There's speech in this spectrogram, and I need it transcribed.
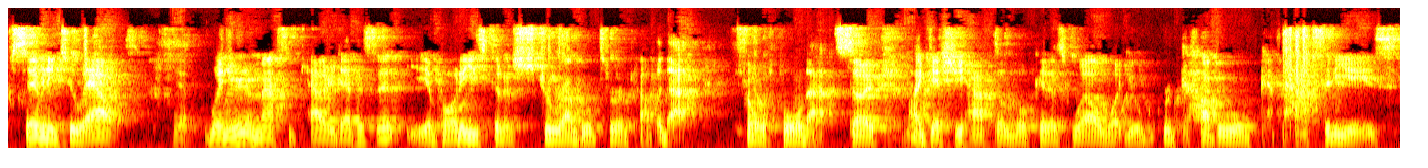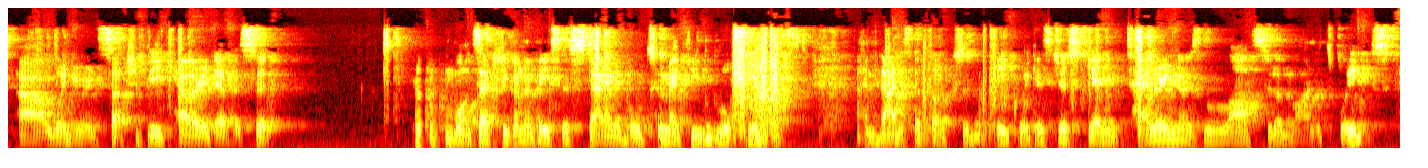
72 hours. Yep. When you're in a massive calorie deficit, your body's going to struggle to recover that for, for that. So I guess you have to look at as well what your recoverable capacity is uh, when you're in such a big calorie deficit and what's actually going to be sustainable to make you look your best. And that is the focus of the peak week is just getting tailoring those last sort of minor tweaks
